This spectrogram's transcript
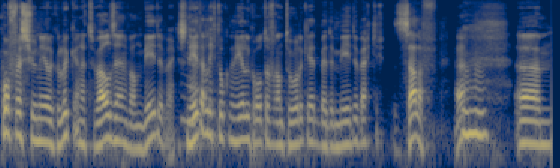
professioneel geluk en het welzijn van medewerkers. Nee, daar ligt ook een hele grote verantwoordelijkheid bij de medewerker zelf. Hè. Mhm. Ehm,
